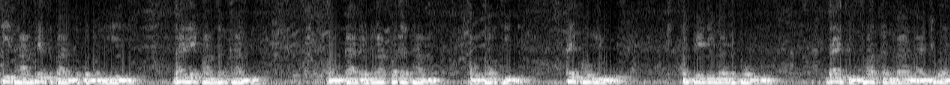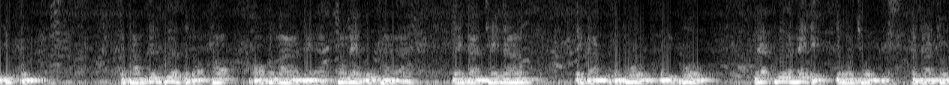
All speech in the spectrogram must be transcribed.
ที่ทางเทศบาลตำบลหนองฮี ได้ให้ความสำคัญของการอนุรักษ์วัฒนธรรมของท้องถิ่น ให้คงอยู่ ประเพณีลอยกระทง ได้สืบทอดกันมาหลายชั่วอายุคนกระทำขึ้นเพื่อสะดอกเคราะห์ขอขมาแด่พระแม่คงคา ในการใช้น้ำในการอุปโภคบริโภค และเพื่อให้เด็กเยาวชน ประชาชน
